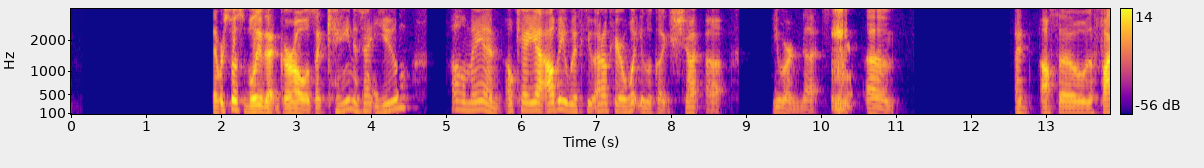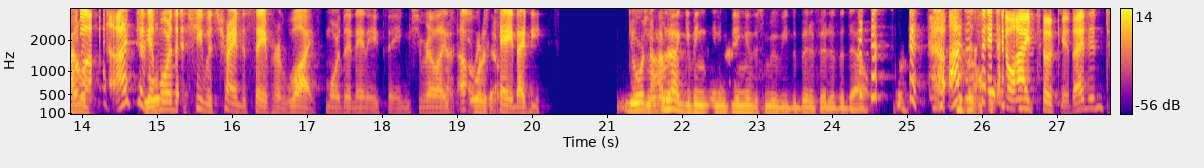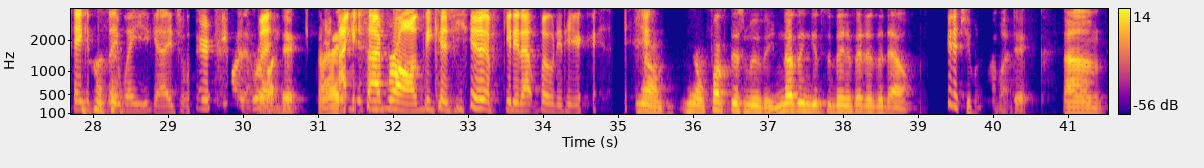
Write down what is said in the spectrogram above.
And we're supposed to believe that girl was like, Kane, is that you? Oh man, okay, yeah, I'll be with you. I don't care what you look like. Shut up. You are nuts. um I also the final Well, I, I took it more that she was trying to save her life more than anything. She realized, Yeah, she oh, wanted it's that. Kate. I need. Yorton, Sure. I'm not giving anything in this movie the benefit of the doubt. I'm just saying how I took it. I didn't take it the same way you guys were. you wanted that robot dick. All right. I guess I'm wrong because you I'm getting outvoted here. no, no, fuck this movie. Nothing gets the benefit of the doubt. She wanted robot dick. Um,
